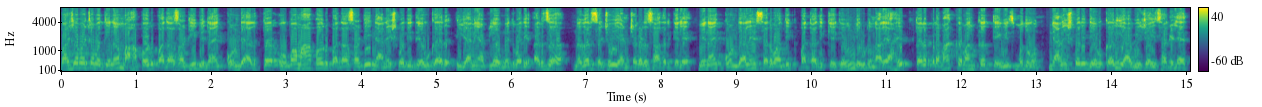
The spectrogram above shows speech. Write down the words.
भाजपाच्या वतीनं महापौर पदासाठी विनायक कोंड्याल तर उपमहापौर पदासाठी ज्ञानेश्वरी देवकर यांनी आपले उमेदवारी अर्ज नगर सचिव यांच्याकडे सादर केले. विनायक कोंड्याल हे सर्वाधिक मताधिक्य घेऊन निवडून आले आहेत. तर प्रभाग क्रमांक तेवीस मधून ज्ञानेश्वरी देवकर या विजयी झालेल्या आहेत.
